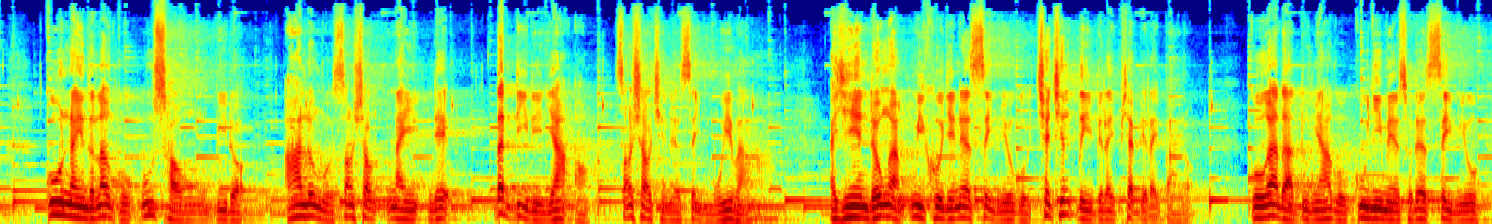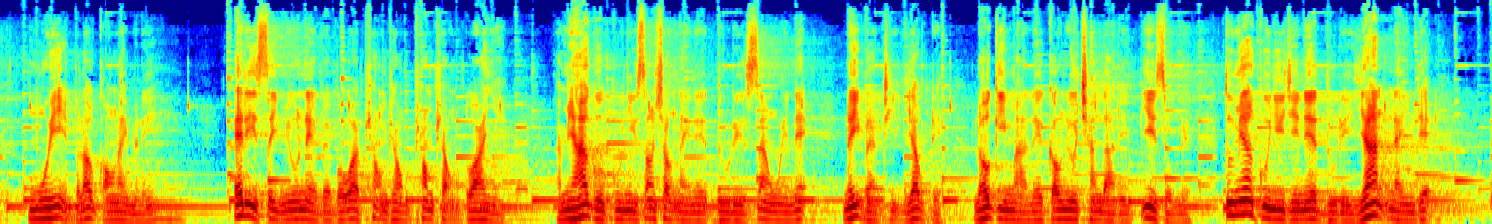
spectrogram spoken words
ကိုနိုင်တဲ့လောက်ကိုဥဆောင်ပြီးတော့အားလုံးကိုစောင့်ရှောက်နိုင်တဲ့တတ္တိတွေရအောင်စောင့်ရှောက်ခြင်းနဲ့စိတ်မွေးပါ အရင်တုန်းကမိခိုခြင်းတဲ့စိတ်မျိုးကိုချက်ချင်းသေပြလိုက်ဖြတ်ပြလိုက်ပါတော့ကိုကသာသူများကိုကူညီမယ်ဆိုတဲ့စိတ်မျိုးမွေးရင်ဘလောက်ကောင်းလိုက်မလဲအဲ့ဒီစိတ်မျိုးနဲ့ပဲဘဝဖြောင်းဖြောင်းဖြောင်းဖြောင်းသွားရင်အများကိုကူညီဆောင်ရှောက်နိုင်တဲ့သူတွေစံဝင်တဲ့နိဗ္ဗာန်ထိရောက်တယ်လောကီမှာလည်းကောင်းကျိုးချမ်းသာတွေပြည့်စုံတယ်သူများကူညီခြင်းတဲ့သူတွေရနိုင်တဲ့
